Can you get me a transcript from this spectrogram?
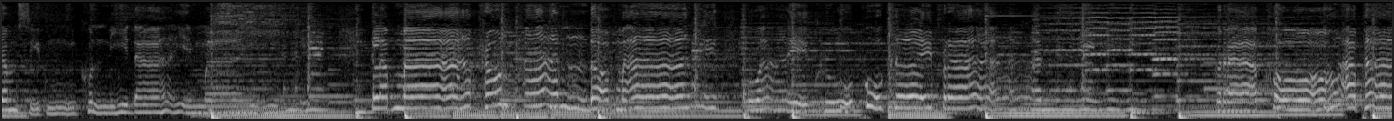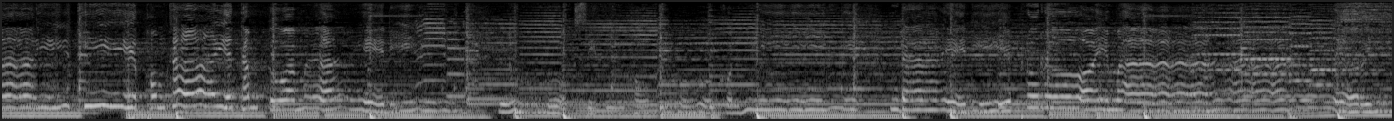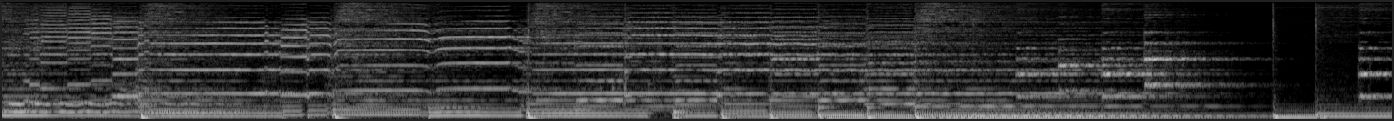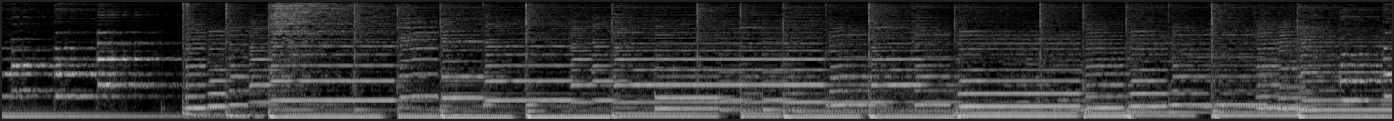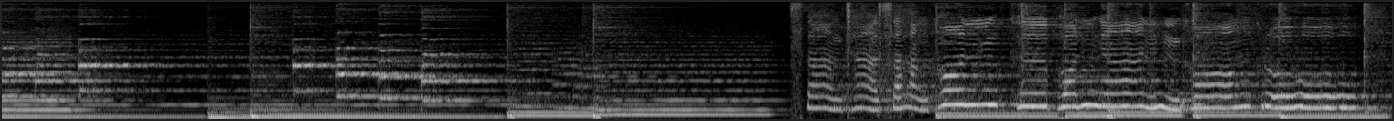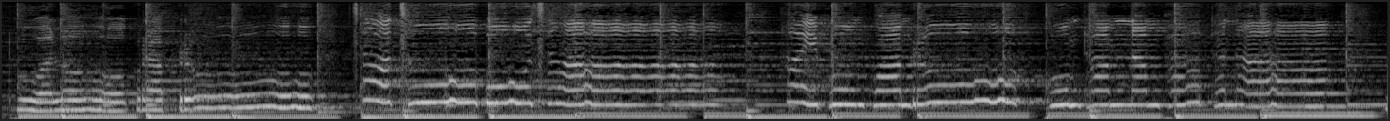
จำสิทธิ์คนนี้ได้ไหม กลับมาพร้อมทานดอกไม้ไหว้ครูผู้เคยปราณีกราบขออภัยที่ผมเคยทำตัวไม่ดี ลูกศิษย์ของครูคนนี้ ได้ดีเพราะรอยมาางชาติสร้างคนคือผลงานของครู ทั่วโลกรับรู้ ชาติชูบูชา ให้ภูมิความรู้ ภูมิธรรมนำพัฒนา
